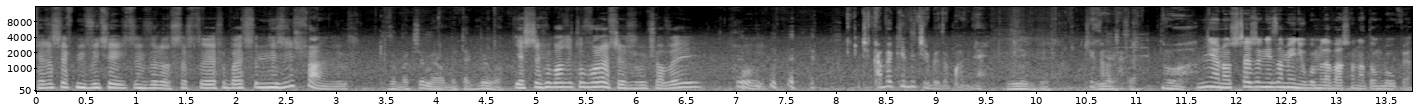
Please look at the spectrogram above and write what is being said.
Teraz szef mi wycięli ten wyrostek, to ja chyba jestem niezniszczalny już. Zobaczymy, oby tak było. Jeszcze chyba tylko woreczek żółciowy i chuj. Ciekawe kiedy ciebie dopadnie. Nigdy. Ciekawe. Nie chcę. Uch. Nie no, szczerze nie zamieniłbym lawasza na tą bułkę.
